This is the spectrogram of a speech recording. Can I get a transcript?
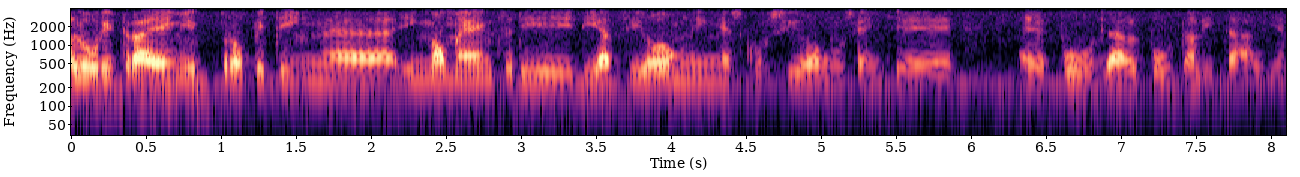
lo ritraemi proprio in, uh, in momenti di, di azione, in escursione sempre eh, pur, dal, pur dall'Italia.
